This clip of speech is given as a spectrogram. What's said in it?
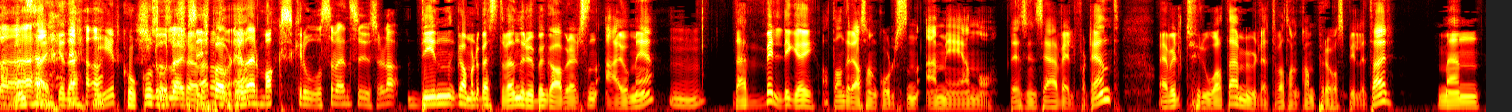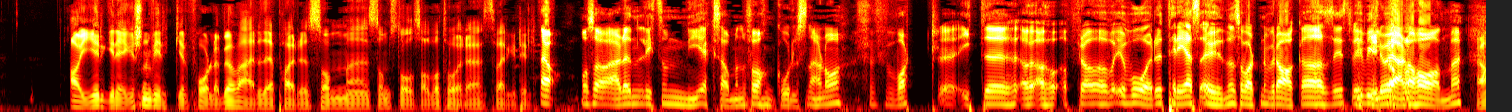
dæven steike, det er helt kokos, Slo Leipzig på overtid der. Max Krose venn en suser, da. Din gamle bestevenn Ruben Gabrielsen er jo med. Mm. Det er veldig gøy at Andreas Hanke Olsen er med igjen nå. Det syns jeg er velfortjent. Og jeg vil tro at det er muligheter for at han kan prøve å spille litt her. Men Ayer Gregersen virker foreløpig å være det paret som, eh, som Ståle Salvatore sverger til. Ja, og så er det en litt sånn ny eksamen for Hanke Olsen her nå. Vart eh, ikke eh, Fra i våre tres øyne så ble den vraka sist. Vi ville jo gjerne ha han med. Ja.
